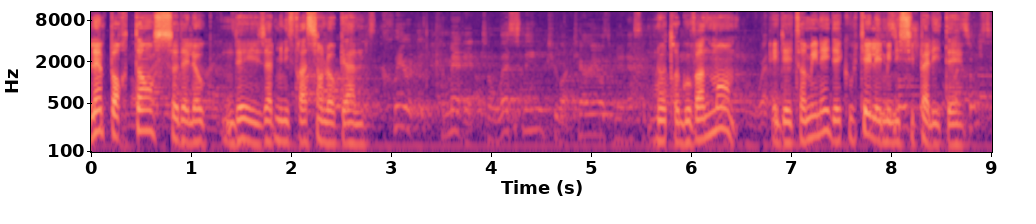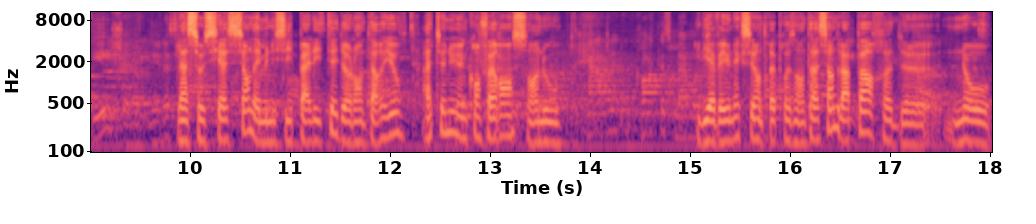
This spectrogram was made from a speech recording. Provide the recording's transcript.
l'importance des, administrations locales. Notre gouvernement est déterminé d'écouter les municipalités. L'Association des municipalités de l'Ontario a tenu une conférence en août. Il y avait une excellente représentation de la part de nos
